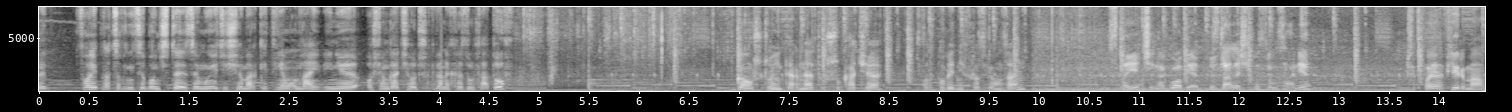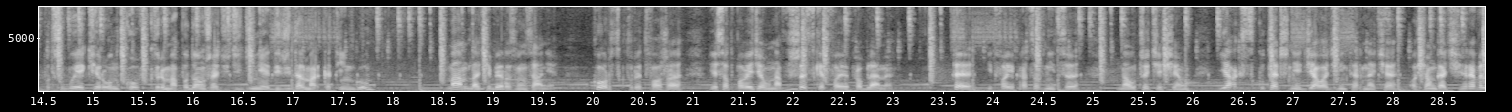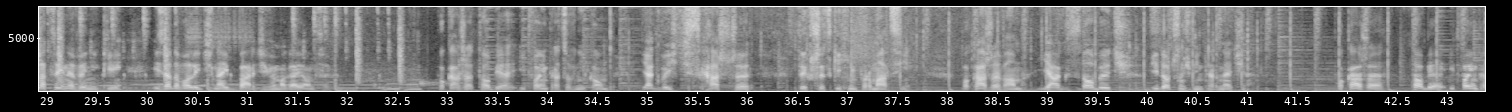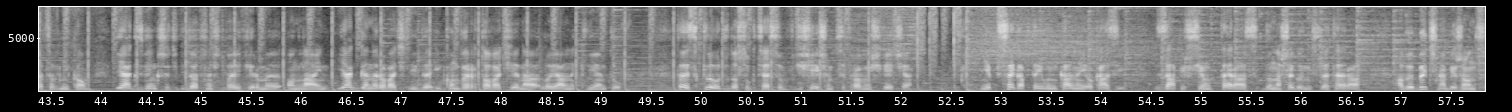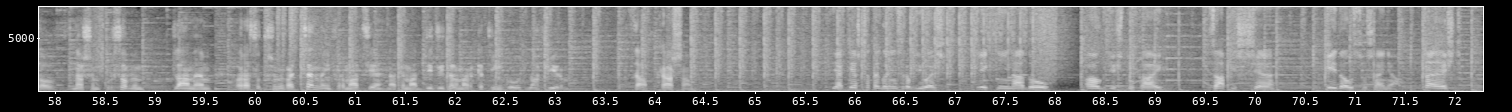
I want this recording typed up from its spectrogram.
Czy twoi pracownicy bądź ty zajmujecie się marketingiem online i nie osiągacie oczekiwanych rezultatów? W gąszczu internetu szukacie odpowiednich rozwiązań? Stajecie na głowie, by znaleźć rozwiązanie? Czy Twoja firma potrzebuje kierunku, w którym ma podążać w dziedzinie digital marketingu? Mam dla Ciebie rozwiązanie. Kurs, który tworzę, jest odpowiedzią na wszystkie Twoje problemy. Ty i Twoi pracownicy nauczycie się, jak skutecznie działać w internecie, osiągać rewelacyjne wyniki i zadowolić najbardziej wymagających. Pokażę Tobie i Twoim pracownikom, jak wyjść z chaszczy tych wszystkich informacji. Pokażę Wam, jak zdobyć widoczność w internecie pokażę Tobie i Twoim pracownikom, jak zwiększyć widoczność Twojej firmy online, jak generować lidy i konwertować je na lojalnych klientów. To jest klucz do sukcesu w dzisiejszym cyfrowym świecie. Nie przegap tej unikalnej okazji. Zapisz się teraz do naszego newslettera, aby być na bieżąco w naszym kursowym planem oraz otrzymywać cenne informacje na temat digital marketingu dla firm. Zapraszam. Jak jeszcze tego nie zrobiłeś, kliknij na dół, o gdzieś tutaj, zapisz się i do usłyszenia. Cześć!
